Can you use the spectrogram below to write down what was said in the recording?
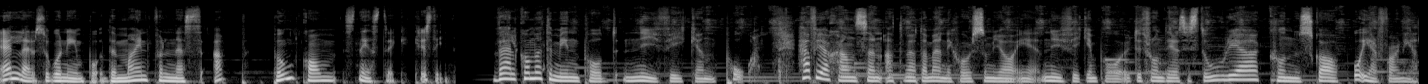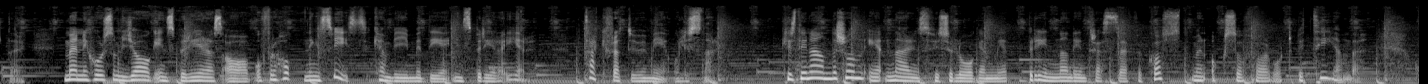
Eller så går ni in på themindfulnessapp.com kristin. Välkomna till min podd Nyfiken på. Här får jag chansen att möta människor som jag är nyfiken på utifrån deras historia, kunskap och erfarenheter. Människor som jag inspireras av och förhoppningsvis kan vi med det inspirera er. Tack för att du är med och lyssnar. Kristina Andersson är näringsfysiologen med ett brinnande intresse för kost men också för vårt beteende.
